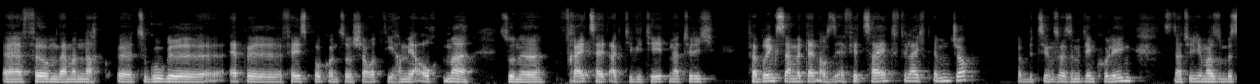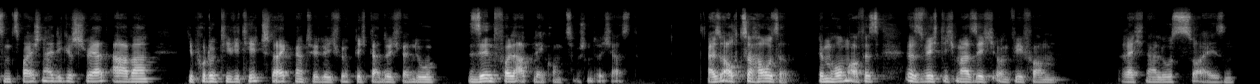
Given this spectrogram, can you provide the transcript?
äh, Firmen, wenn man nach äh, zu Google, Apple, Facebook und so schaut. Die haben ja auch immer so eine Freizeitaktivität. Natürlich verbringst du damit dann auch sehr viel Zeit vielleicht im Job, beziehungsweise mit den Kollegen. Das ist natürlich immer so ein bisschen zweischneidiges Schwert, aber die Produktivität steigt natürlich wirklich dadurch, wenn du sinnvolle Ablenkung zwischendurch hast. Also auch zu Hause im Homeoffice ist wichtig, mal sich irgendwie vom Rechner loszueisen.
